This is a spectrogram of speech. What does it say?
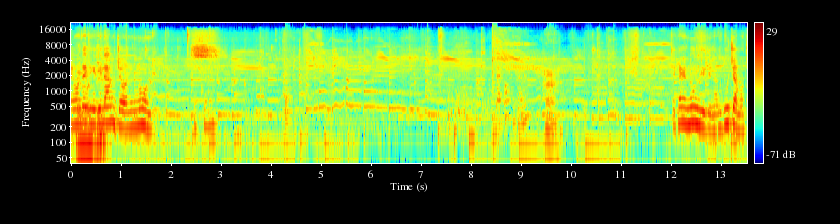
এর মধ্যে দিয়ে দিলাম জল নুন। দেখো হ্যাঁ। এখানে নুন দিয়ে দিলাম দু চামচ।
